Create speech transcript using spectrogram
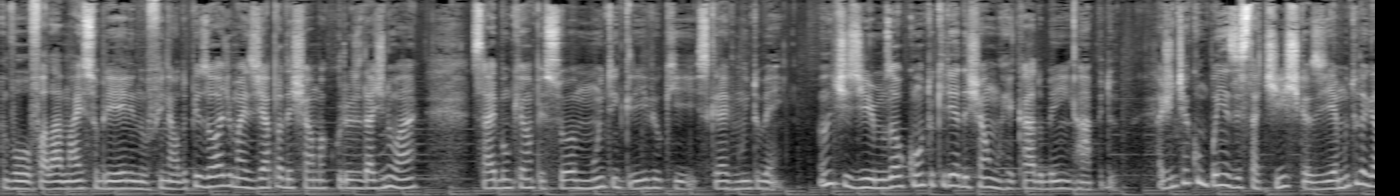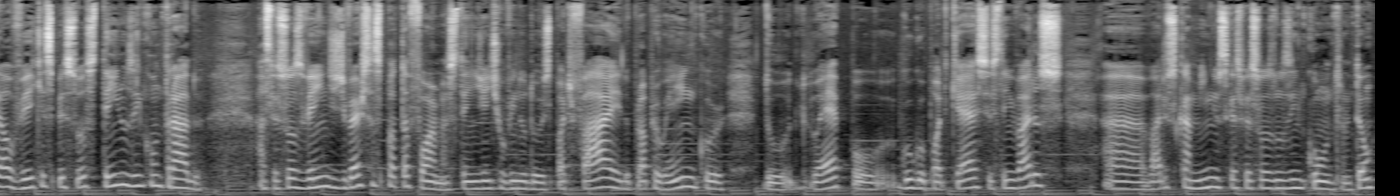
Vou falar mais sobre ele no final do episódio, mas já para deixar uma curiosidade no ar, saibam que é uma pessoa muito incrível que escreve muito bem. Antes de irmos ao conto, queria deixar um recado bem rápido. A gente acompanha as estatísticas e é muito legal ver que as pessoas têm nos encontrado. As pessoas vêm de diversas plataformas. Tem gente ouvindo do Spotify, do próprio Anchor, do, do Apple, Google Podcasts. Tem vários, uh, vários caminhos que as pessoas nos encontram. Então,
